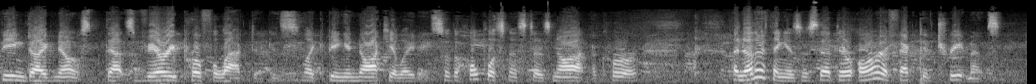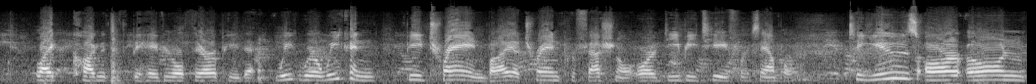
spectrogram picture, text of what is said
being diagnosed, that's very prophylactic. It's like being inoculated. So the hopelessness does not occur. Another thing is, is that there are effective treatments like cognitive behavioral therapy that we, where we can be trained by a trained professional or DBT, for example, to use our own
